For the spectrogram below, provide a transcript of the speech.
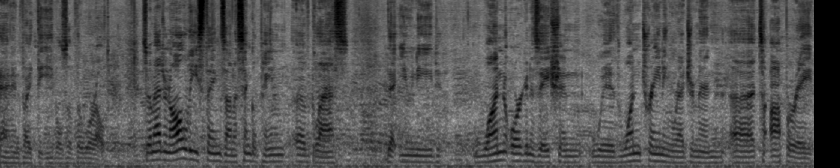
and invite the evils of the world. So imagine all these things on a single pane of glass that you need one organization with one training regimen uh, to operate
